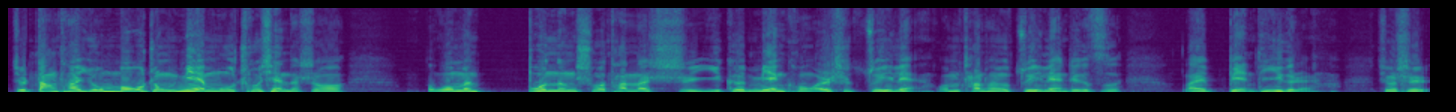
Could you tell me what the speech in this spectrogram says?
就是当他有某种面目出现的时候，我们不能说他那是一个面孔，而是嘴脸。我们常常用“嘴脸”这个字来贬低一个人。就是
